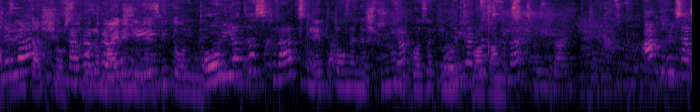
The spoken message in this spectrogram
ապրիլի 14-ը, որը մայրենի լեզվի տոնն է։ Օրիատա սխրած։ Այդ տոնը նշվում է 2009 թվականից։ Անդրեսաս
